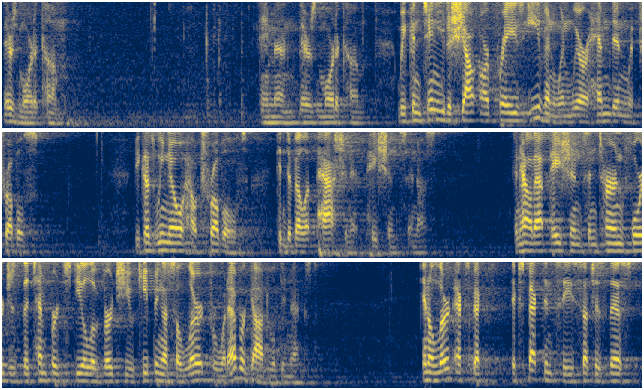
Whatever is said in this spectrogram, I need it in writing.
There's more to come. Amen. There's more to come. We continue to shout our praise even when we are hemmed in with troubles, because we know how troubles can develop passionate patience in us. and how that patience in turn forges the tempered steel of virtue, keeping us alert for whatever God will do next. In alert expect, expectancy such as this,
